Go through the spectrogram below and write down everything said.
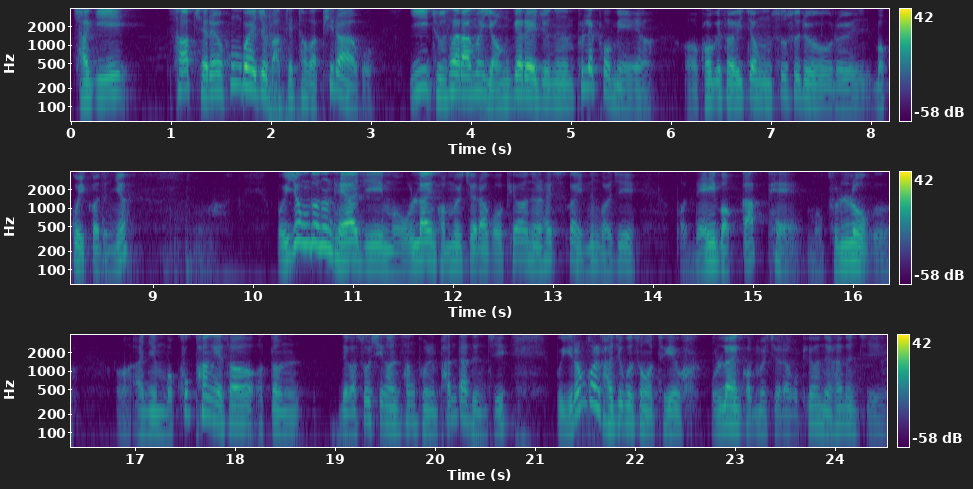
자기 사업체를 홍보해줄 마케터가 필요하고 이 두 사람을 연결해주는 플랫폼이에요. 어, 거기서 일정 수수료를 먹고 있거든요. 뭐 이 정도는 돼야지 뭐 온라인 건물주라고 표현을 할 수가 있는 거지. 뭐 네이버 카페, 뭐 블로그, 어, 아니면 뭐 쿠팡에서 어떤 내가 소싱한 상품을 판다든지 뭐 이런 걸 가지고서 어떻게 온라인 건물주라고 표현을 하는지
